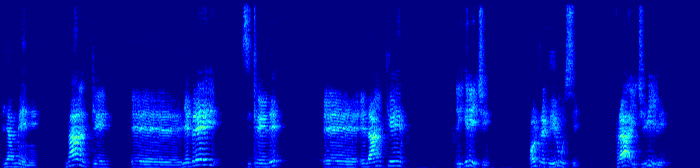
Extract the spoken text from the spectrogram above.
gli armeni ma anche eh, gli ebrei si crede eh, ed anche i greci oltre che i russi fra i civili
